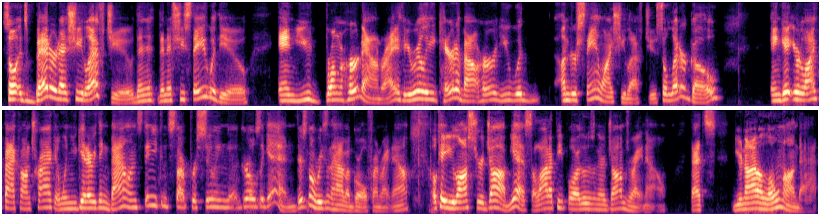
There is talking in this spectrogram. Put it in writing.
So, it's better that she left you than than if she stayed with you and you brung her down, right? If you really cared about her, you would understand why she left you. So, let her go and get your life back on track. And when you get everything balanced, then you can start pursuing uh, girls again. There's no reason to have a girlfriend right now. Okay, you lost your job. Yes, a lot of people are losing their jobs right now. That's you're not alone on that.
